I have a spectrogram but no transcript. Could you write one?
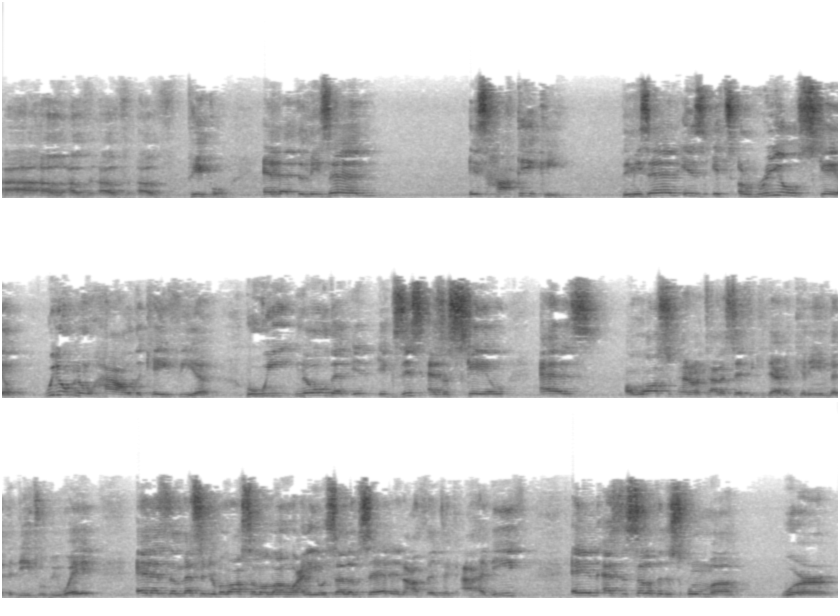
uh, of, of, of, of people. And that the mizan is haqiqi. The mizan is, it's a real scale we don't know how the kayfiyah, but we know that it exists as a scale as Allah subhanahu wa ta'ala said in Kitab al-Kareem that the deeds will be weighed. And as the Messenger of Allah sallallahu alayhi wa said in authentic ahadith, and as the Salaf of this ummah were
